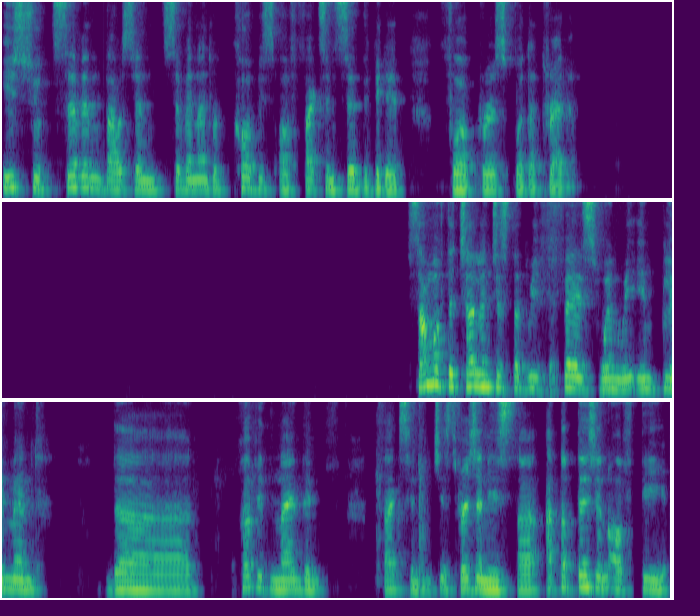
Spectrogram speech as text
issue 7,700 copies of vaccine certificate for cross-border travel. Some of the challenges that we face when we implement the COVID-19 vaccine registration is uh, adaptation of the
